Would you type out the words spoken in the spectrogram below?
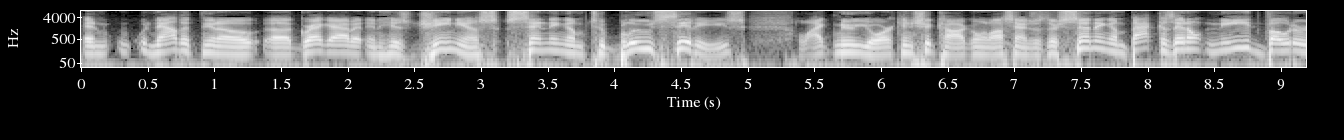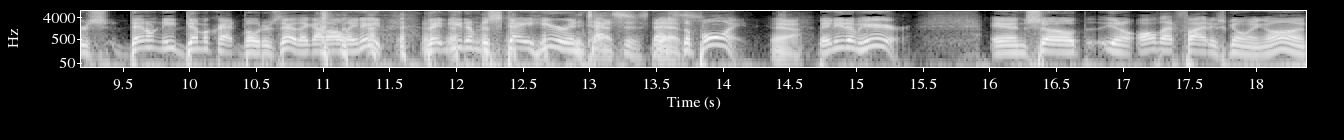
And now that you know uh, Greg Abbott and his genius sending them to blue cities like New York and Chicago and Los Angeles, they're sending them back because they don't need voters. They don't need Democrat voters there. They got all they need. they need them to stay here in Yes, Texas. That's yes. the point. Yeah. They need them here. And so, you know, all that fight is going on.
